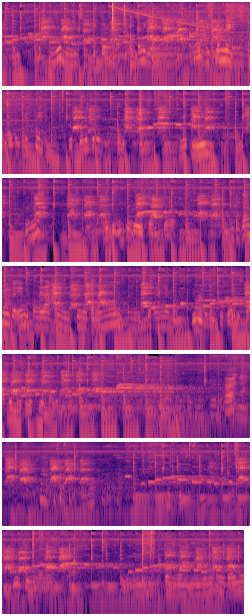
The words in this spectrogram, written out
Yun, big sa bitaw na. Ikani ka yung... nag-kiss man me. Nag-kiss me. Lip-to-lip agad. Ulat niya. Ano? Ay, kung unsa kay kontra. Ang pagkano ka yung ipangalaan, gusto niya kaunon, parang gusto ka niya ba? Yun na, gusto ko. Ka ako, may tuwas ko. Sayang. Diba? Ang pagmaster ba? Ah. Yun, kung ano. Ito, yun yun tayo.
